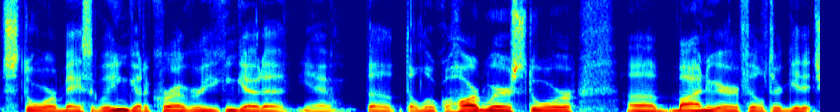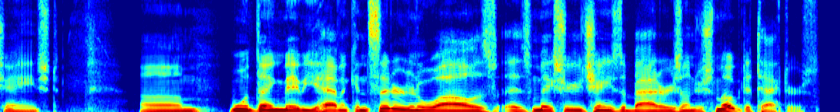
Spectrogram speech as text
store basically. You can go to Kroger. You can go to you know the the local hardware store, uh, buy a new air filter, get it changed. Um, one thing maybe you haven't considered in a while is, is make sure you change the batteries on your smoke detectors.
